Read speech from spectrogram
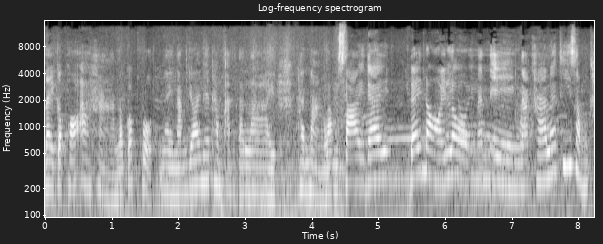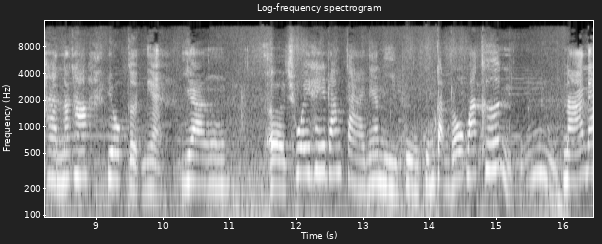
ในกระเพาะอาหารแล้วก็กรดในน้ำย่อยเนี่ยทำอันตราย ผนังลำไส้ได้ได้น้อยลงนั่นเองนะคะ และที่สำคัญนะคะ โยเกิร์ตเนี่ยยังเอ่อช่วยให้ร่างกายเนี่ยมีภูมิคุ้มกันโรคมากขึ้นอืมนะนะ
